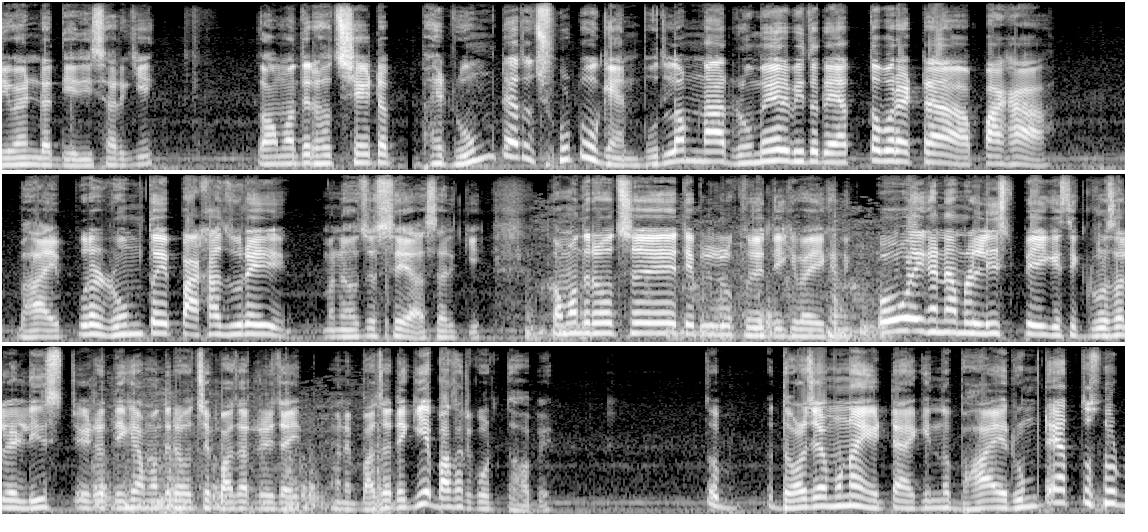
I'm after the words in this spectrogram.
রিমাইন্ডার দিয়ে দিছে আর কি। তো আমাদের হচ্ছে এটা, ভাই রুমটা এত ছোট জ্ঞান বুঝলাম না, রুমের ভিতরে এত বড় একটা পাখা। ভাই, পুরো রুম তো এই পাখা জুড়েই মানে হচ্ছে সে আছে আর কি। তো আমাদের হচ্ছে টেবিলগুলো খুঁজে দেখি ভাই এখানে। ও, এখানে আমরা লিস্ট পেয়ে গেছি গ্রোসারির লিস্ট এটা দেখে আমাদের হচ্ছে বাজারে যাই মানে বাজারে গিয়ে বাজার করতে হবে। তো দরজা মনে হয় এটা, কিন্তু ভাই রুমটা এত ছোট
